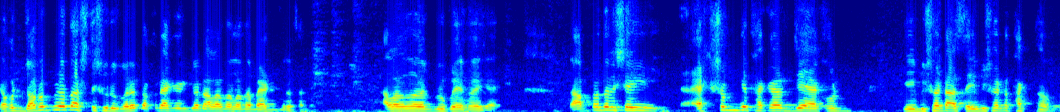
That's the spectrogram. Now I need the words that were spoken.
যখন জনপ্রিয়তা আসতে শুরু করে তখন এক একজন আলাদা আলাদা ব্যান্ড করে ফেলে। আলাদা আলাদা গ্রুপে হয়ে যায়। আপনাদের সেই একসঙ্গে থাকার যে এখন যে বিষয়টা আছে এই বিষয়টা থাকতে হবে।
